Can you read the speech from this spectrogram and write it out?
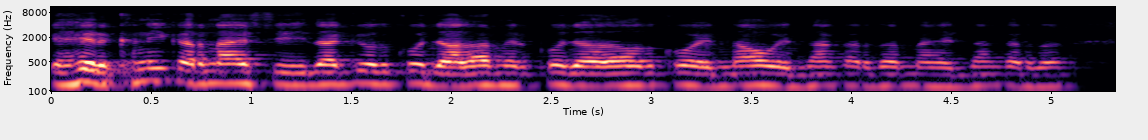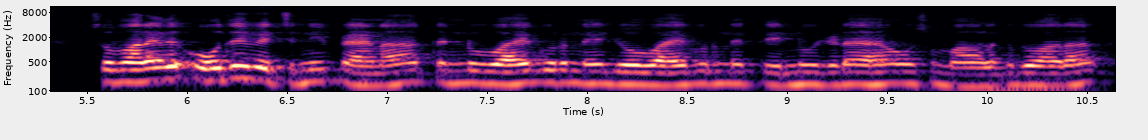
ਰੇ ਕਿ ਨਹੀਂ ਕਰਨਾ ਇਸ ਚੀਜ਼ ਦਾ ਕਿ ਉਹਦੇ ਕੋਲ ਜ਼ਿਆਦਾ ਮੇਰੇ ਕੋਲ ਜ਼ਿਆਦਾ, ਉਹਦੇ ਕੋਲ ਇੰਨਾ, ਉਹ ਇਦਾਂ ਕਰਦਾ, ਮੈਂ ਇਦਾਂ ਕਰਦਾ। ਸੋ ਮਹਾਰਾਜ, ਉਹਦੇ ਵਿੱਚ ਨਹੀਂ ਪੈਣਾ, ਤੈਨੂੰ ਵਾਹਿਗੁਰੂ ਨੇ ਜੋ ਵਾਹਿਗੁਰੂ ਨੇ ਤੈਨੂੰ ਜਿਹੜਾ ਹੈ ਉਸ ਮਾਲਕ ਦੁਆਰਾ,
